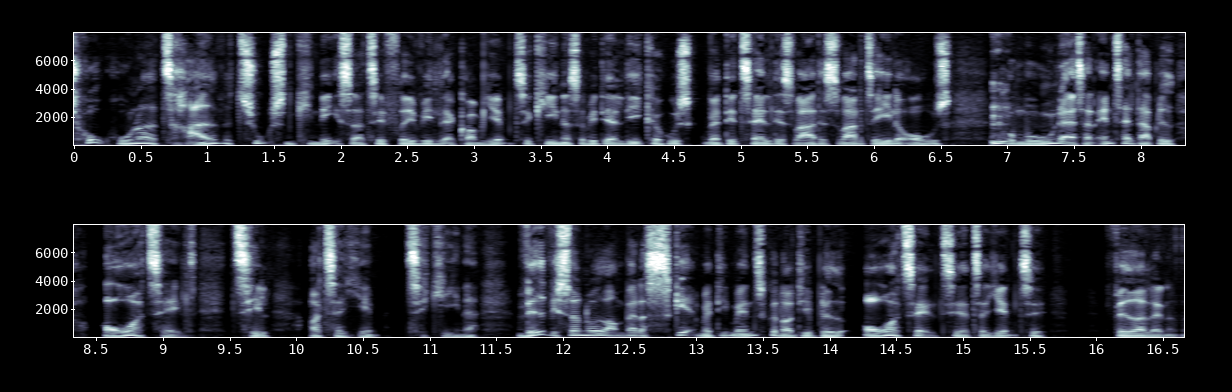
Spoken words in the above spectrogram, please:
230.000 kinesere til frivilligt at komme hjem til Kina, så vidt jeg lige kan huske, hvad det tal det svarer. Det svarer det til hele Aarhus mm. Kommune, altså et antal, der er blevet overtalt til at tage hjem til Kina. Ved vi så noget om, hvad der sker med de mennesker, når de er blevet overtalt til at tage hjem til fædrelandet.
